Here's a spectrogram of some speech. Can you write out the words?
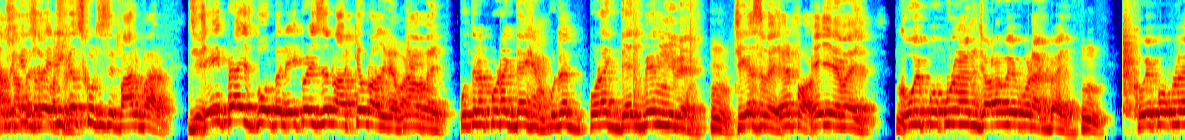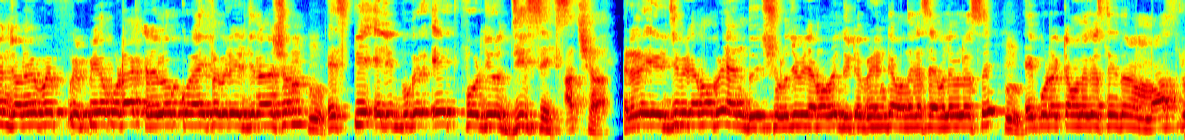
আমি কিন্তু 27,500 রিকোয়েস্ট করতেছি বারবার। যেই প্রাইস বলবেন এই প্রাইস যেন আর কেউ না দিতে না ভাই। প্রতিটা প্রোডাক্ট দেখেন প্রতিটা প্রোডাক্ট দেখবেন নিবেন। ঠিক আছে ভাই? এরপর? এই যে ভাই খুবই পপুলার জনপ্রিয় প্রোডাক্ট ভাই। খুবই পপুলার জনপ্রিয় প্রিয় প্রোডাক্ট এটা হলো কোরাই ফাইভের এইট জেনারেশন। এসপি এলিট বুকের eight four zero G six আচ্ছা। এটা এইট জিবি র্যাম হবে অ্যান্ড দুই ষোলো জিবি র্যাম হবে দুইটা ভ্যারিয়েন্টে আমাদের কাছে অ্যাভেলেবেল আছে। এই প্রোডাক্টটা আমাদের কাছে মাত্র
